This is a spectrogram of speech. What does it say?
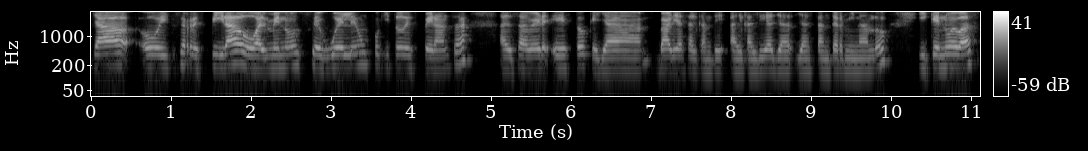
ya hoy se respira o al menos se huele un poquito de esperanza al saber esto, que ya varias alcaldías ya, están terminando y que nuevas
